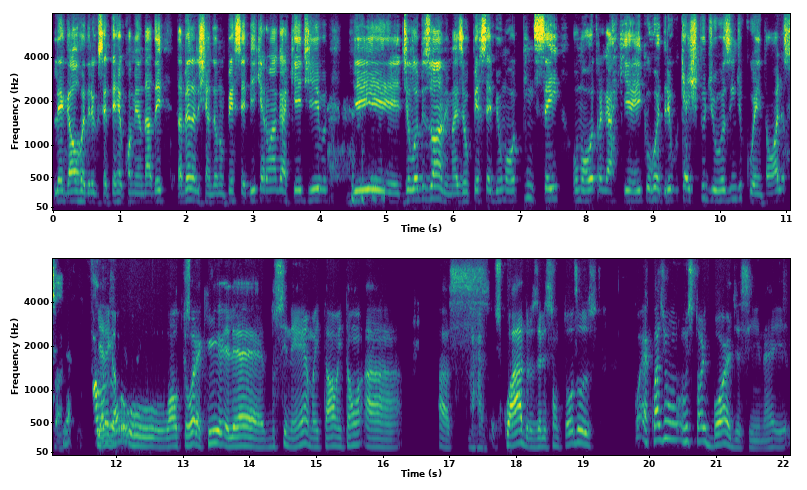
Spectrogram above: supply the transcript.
Legal, Rodrigo, você ter recomendado aí. Tá vendo, Alexandre? Eu não percebi que era um HQ de, de, de lobisomem, mas eu percebi uma outra, pincei uma outra HQ aí que o Rodrigo, que é estudioso, indicou. Então, olha só. É, Falando... é legal, o, o autor aqui, ele é do cinema e tal, então a, as, os quadros, eles são todos é quase um, um storyboard, assim, né? E,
